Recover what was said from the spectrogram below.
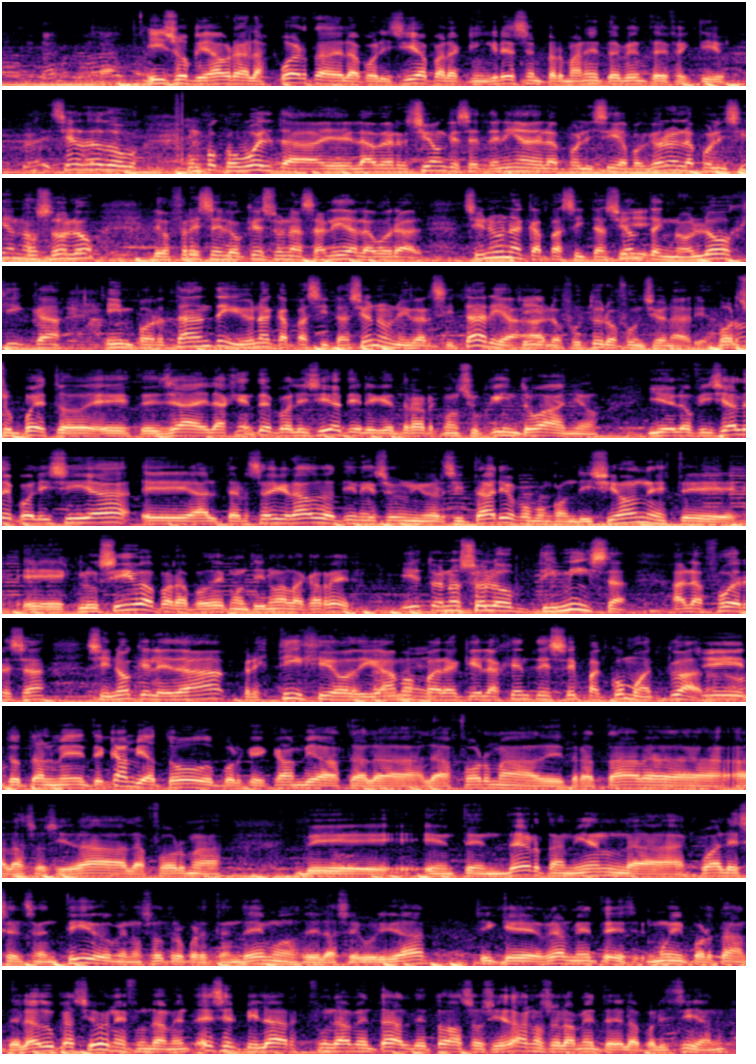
hizo que abra las puertas de la policía para que ingresen permanentemente efectivos. Se ha dado un poco vuelta eh, la versión que se tenía de la policía, porque ahora la policía no solo le ofrece lo que es una salida laboral, sino una capacitación tecnológica importante y una capacitación universitaria a los futuros funcionarios. Por supuesto, este, ya el agente de policía tiene que entrar con su quinto año y el oficial de policía eh, al tercer grado tiene que ser universitario como condición este, eh, exclusiva para poder continuar la carrera. Y esto no solo optimiza a la fuerza, sino que le da prestigio, digamos, para que la gente sepa cómo actuar. Sí, totalmente. Cambia todo, porque cambia hasta la, forma de tratar a, la sociedad, la forma de entender también la, cuál es el sentido que nosotros pretendemos de la seguridad, así que realmente es muy importante. La educación es fundamental, es el pilar fundamental de toda sociedad, no solamente de la policía. ¿no?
